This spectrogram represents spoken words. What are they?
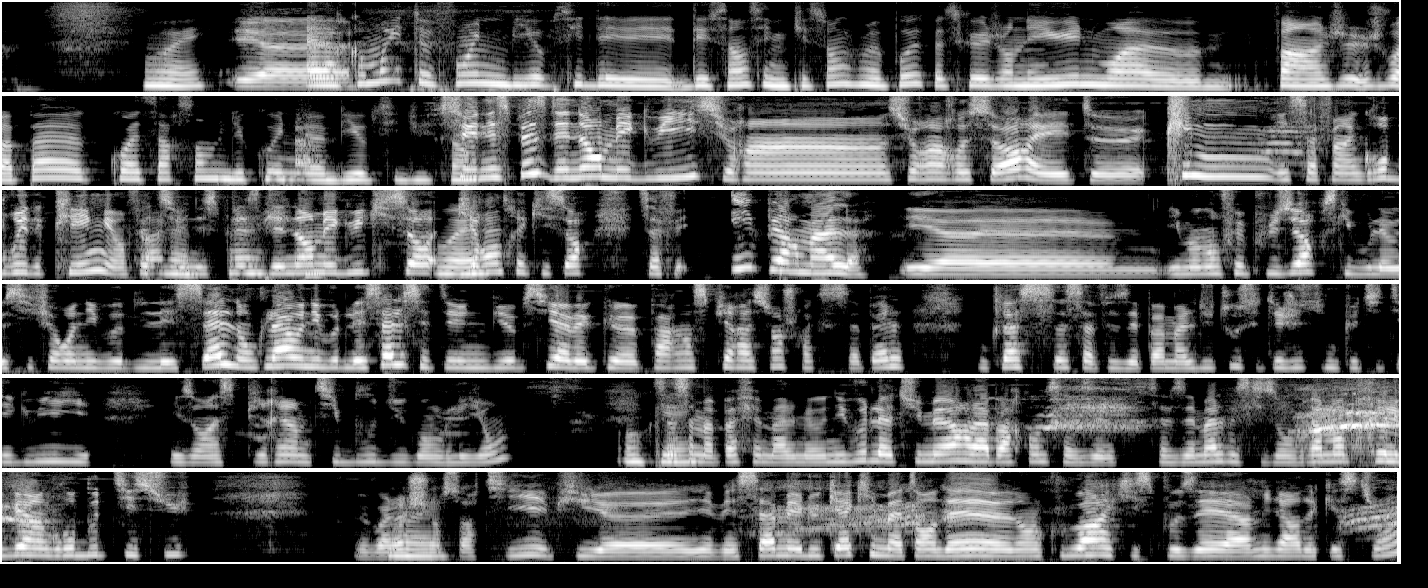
Ouais. Et euh, Alors comment ils te font une biopsie des, des seins C'est une question que je me pose parce que j'en ai eu une moi. euh, Enfin, je, je vois pas quoi ça ressemble du coup une euh, biopsie du sein. c'est une espèce d'énorme aiguille sur un sur un ressort et te cling et ça fait un gros bruit de cling. En fait, Ah, c'est une espèce d'énorme aiguille qui sort, Ouais. qui rentre et qui sort. Ça fait hyper mal. Et euh, ils m'en ont fait plusieurs parce qu'ils voulaient aussi faire au niveau de l'aisselle. Donc là, au niveau de l'aisselle, c'était une biopsie avec euh, par inspiration, je crois que ça s'appelle. Donc là, ça, ça faisait pas mal du tout. C'était juste une petite aiguille. Ils ont aspiré un petit bout du ganglion. Ça, ça m'a pas fait mal. Mais au niveau de la tumeur, là, par contre, ça faisait, ça faisait mal parce qu'ils ont vraiment prélevé un gros bout de tissu. Mais voilà, je suis ressortie. Et puis, euh, il y avait Sam et Lucas qui m'attendaient euh, dans le couloir et qui se posaient un milliard de questions.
